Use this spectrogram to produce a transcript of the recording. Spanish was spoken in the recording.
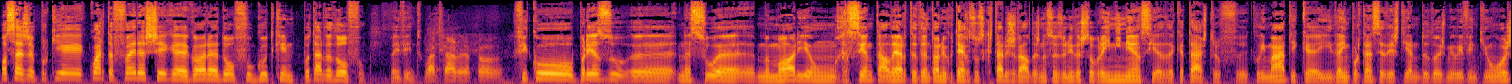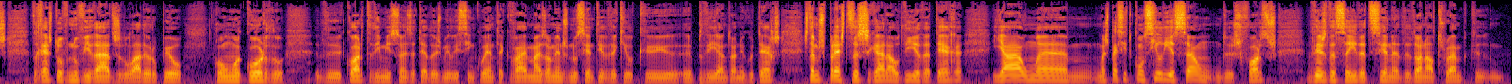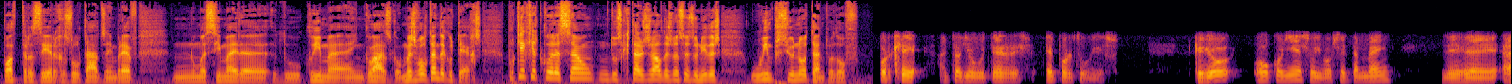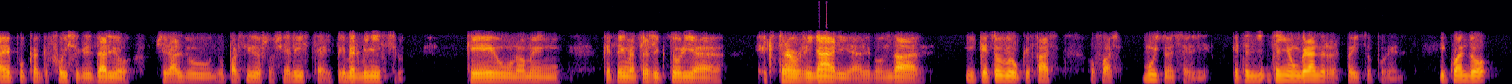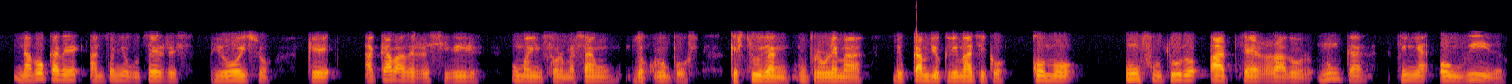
Ou seja, porque é quarta-feira, chega agora Adolfo Gutkin. Boa tarde, Adolfo. Bem-vindo. Boa tarde a todos. Ficou preso uh, na sua memória um recente alerta de António Guterres, o secretário-geral das Nações Unidas, sobre a iminência da catástrofe climática e da importância deste ano de 2021. Hoje, de resto, houve novidades do lado europeu com um acordo de corte de emissões até 2050 que vai mais ou menos no sentido daquilo que eh, pedia António Guterres. Estamos prestes a chegar ao Dia da Terra e há uma, uma espécie de conciliação de esforços desde a saída de cena de Donald Trump que pode trazer resultados em breve numa cimeira do clima em Glasgow. Mas voltando a Guterres, por que é que a declaração do secretário-geral das Nações Unidas o impressionou tanto, Adolfo? Porque Antonio Guterres é portugués, que eu o conheço e você também desde a época que foi secretário geral do, do Partido Socialista e primeiro-ministro, que é um homem que tem uma trajetória extraordinária de bondade e que todo o que faz o faz muito em sério, que tenho um grande respeito por ele. E quando na boca de Antonio Guterres eu ouço que acaba de recibir uma informação dos grupos que estudam o problema do cambio climático como um futuro aterrador. Nunca tinha ouvido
